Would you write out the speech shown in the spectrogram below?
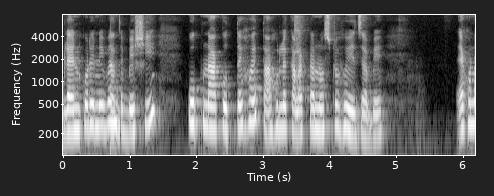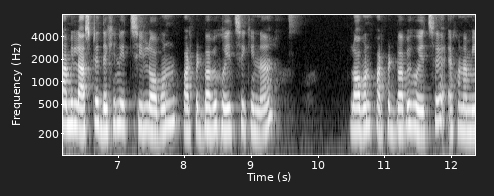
ব্লেন্ড করে নেবেন। যাতে বেশি কুক না করতে হয়, তাহলে কালারটা নষ্ট হয়ে যাবে। এখন আমি লাস্টে দেখে নিচ্ছি লবণ পারফেক্টভাবে হয়েছে কি না লবণ পারফেক্টভাবে হয়েছে, এখন আমি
